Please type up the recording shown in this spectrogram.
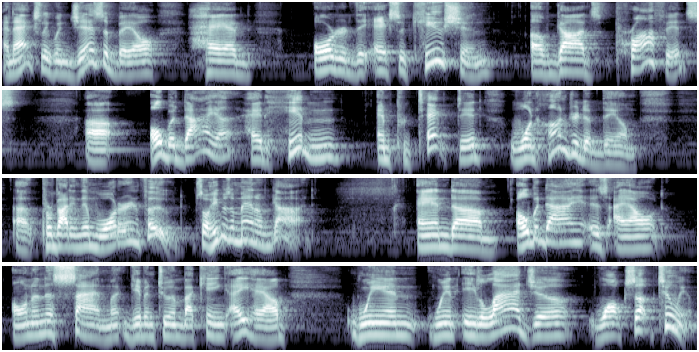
And actually, when Jezebel had ordered the execution of God's prophets, uh, Obadiah had hidden and protected 100 of them, uh, providing them water and food. So he was a man of God. And um, Obadiah is out on an assignment given to him by King Ahab when, when Elijah walks up to him.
